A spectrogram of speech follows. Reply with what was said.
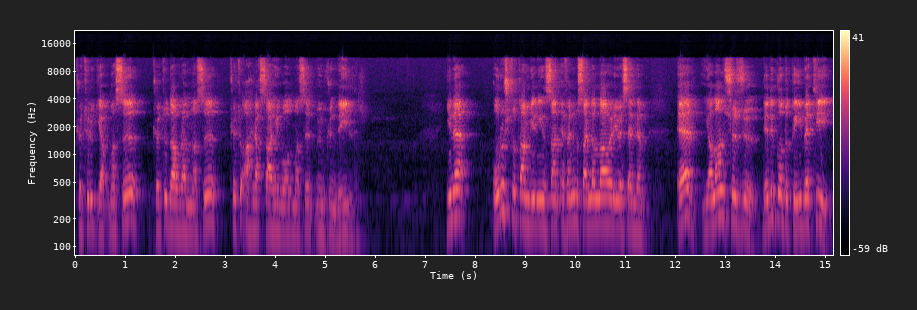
kötülük yapması, kötü davranması, kötü ahlak sahibi olması mümkün değildir. Yine oruç tutan bir insan Efendimiz sallallahu aleyhi ve sellem eğer yalan sözü, dedikodu, gıybeti,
